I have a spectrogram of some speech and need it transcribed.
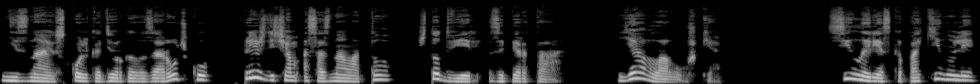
Не знаю, сколько дергала за ручку, прежде чем осознала то, что дверь заперта. Я в ловушке. Силы резко покинули,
